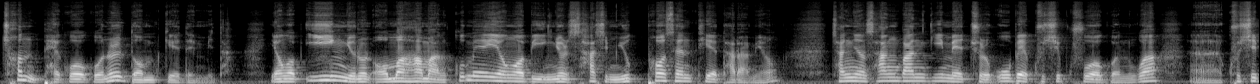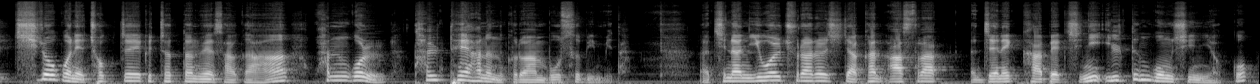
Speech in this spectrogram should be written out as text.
1,100억 원을 넘게 됩니다. 영업이익률은 어마어마한 꿈의 영업이익률 46%에 달하며 작년 상반기 매출 599억 원과 97억 원의 적자에 그쳤던 회사가 환골 탈퇴하는 그러한 모습입니다. 지난 2월 출하를 시작한 아스트라 제네카 백신이 1등 공신이었고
